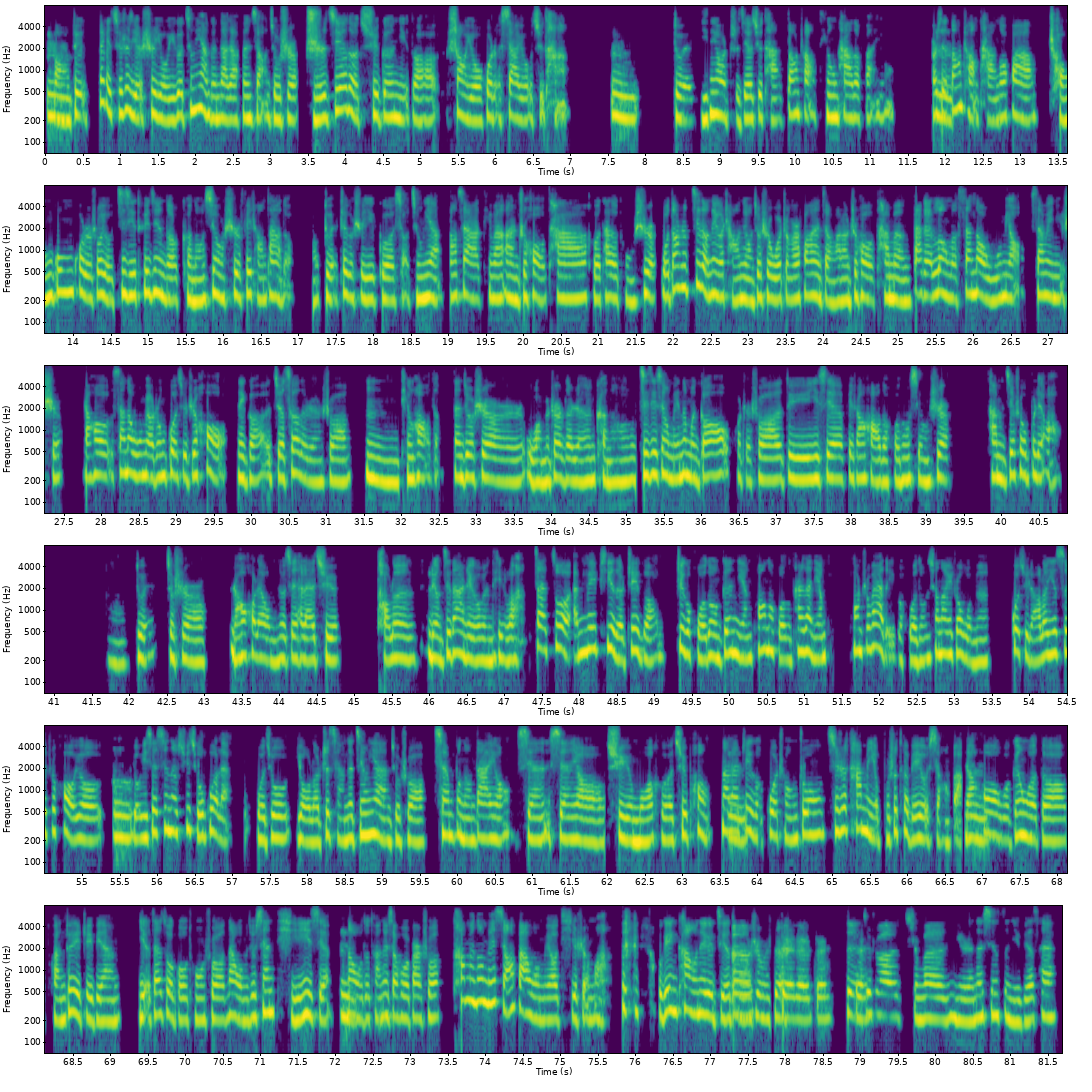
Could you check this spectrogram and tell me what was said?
嗯，对，这里其实也是有一个经验跟大家分享，就是直接的去跟你的上游或者下游去谈。嗯，对，一定要直接去谈，当场听他的反应。而且当场谈的话，成功或者说有积极推进的可能性是非常大的啊。对，这个是一个小经验。当下提完案之后，他和他的同事，我当时记得那个场景，就是我整个方案讲完了之后，他们大概愣了三到五秒，三位女士。然后三到五秒钟过去之后，那个决策的人说：“嗯，挺好的，但就是我们这儿的人可能积极性没那么高，或者说对于一些非常好的活动形式，他们接受不了。”嗯，对，就是，然后后来我们就接下来去讨论领鸡蛋这个问题了。在做 MVP 的这个这个活动跟年框的活动，它是在年框之外的一个活动，相当于说我们过去聊了一次之后，又嗯有一些新的需求过来，我就有了之前的经验，就说先不能答应，先先要去磨合去碰。那在这个过程中，其实他们也不是特别有想法，然后我跟我的团队这边。也在做沟通，说那我们就先提一些。那我的团队小伙伴说，他们都没想法，我们要提什么？对我给你看过那个截图，是不是？对对对对，就说什么女人的心思你别猜，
